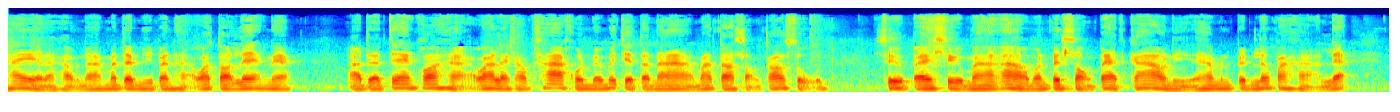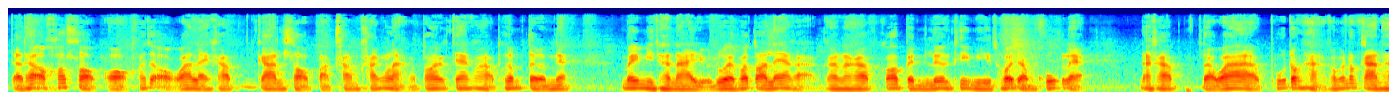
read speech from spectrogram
ให้นะครับนะมันจะมีปัญหาว่าตอนแรกเนี่ยอาจจะแจ้งข้อหาว่าอะไรครับฆ่าคนโดยไม่เจตนามาตรา 290 สืบไปสืบมาอ้าวมันเป็น 289 นี่นะฮะมันเป็นเรื่องประหารและ แต่ถ้าเอาข้อสอบออกเขาจะออกว่าอะไรครับ การสอบปากคำครั้งหลังต้องแจ้งข้อหาเพิ่มเติมเนี่ยไม่มีทนายอยู่ด้วยเพราะตอนแรกอะนะครับก็เป็นเรื่องที่มีโทษจำคุกแหละนะครับแต่ว่าผู้ต้องหาเขาไม่ต้องการท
